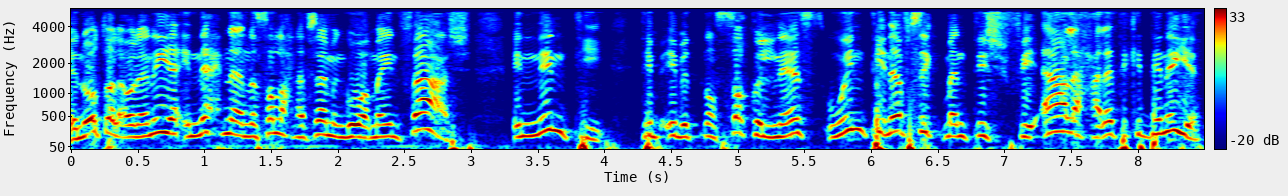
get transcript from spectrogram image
النقطة الأولانية إن إحنا نصلح نفسنا من جوه. ما ينفعش إن إنت تبقي بتنسقي الناس وإنت نفسك ما إنتش في أعلى حالاتك الدينية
